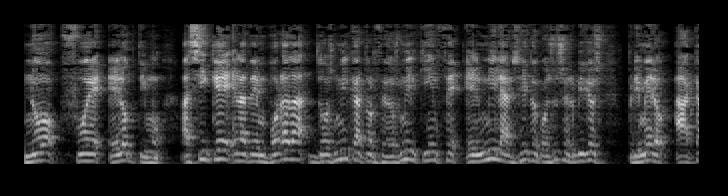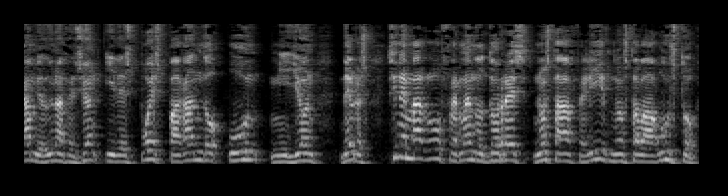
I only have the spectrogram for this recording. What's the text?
no fue el óptimo. Así que en la temporada 2014-2015 el Milan se hizo con sus servicios primero a cambio de una cesión y después pagando un millón de euros. Sin embargo, Fernando Torres no estaba feliz, no estaba a gusto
